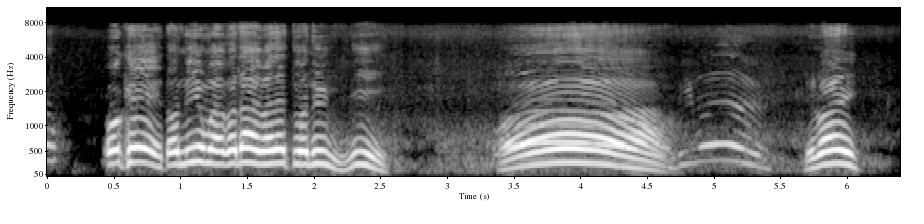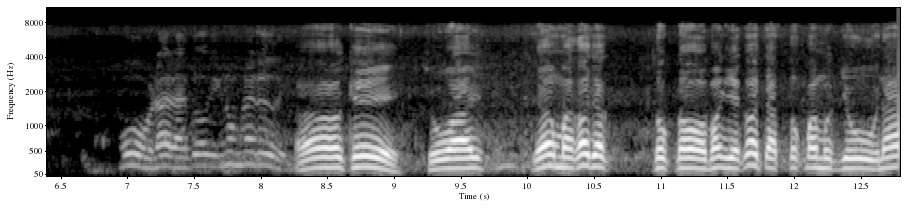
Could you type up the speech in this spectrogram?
ลโอเค ตอนนี้บางหมาก็ได้มาแล้วตัวหนึ่งนี่อ๋อพี่มือเห็นไหมโอ้ ได้หลายตัวกินนมได้เลยโอเคสวยเดี๋ยวมาก็จะตกต่อบางเหยียดก็จะตกปลาหมึกอยู่นะ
